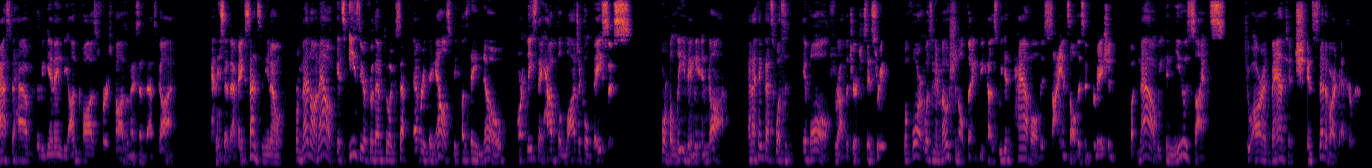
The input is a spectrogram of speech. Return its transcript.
has to have the beginning, the uncaused first cause. And I said, that's God. And they said, that makes sense. And, you know, from then on out, it's easier for them to accept everything else because they know, or at least they have the logical basis for believing in God. And I think that's what's evolved throughout the church's history. Before it was an emotional thing because we didn't have all this science, all this information. But now we can use science to our advantage instead of our detriment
